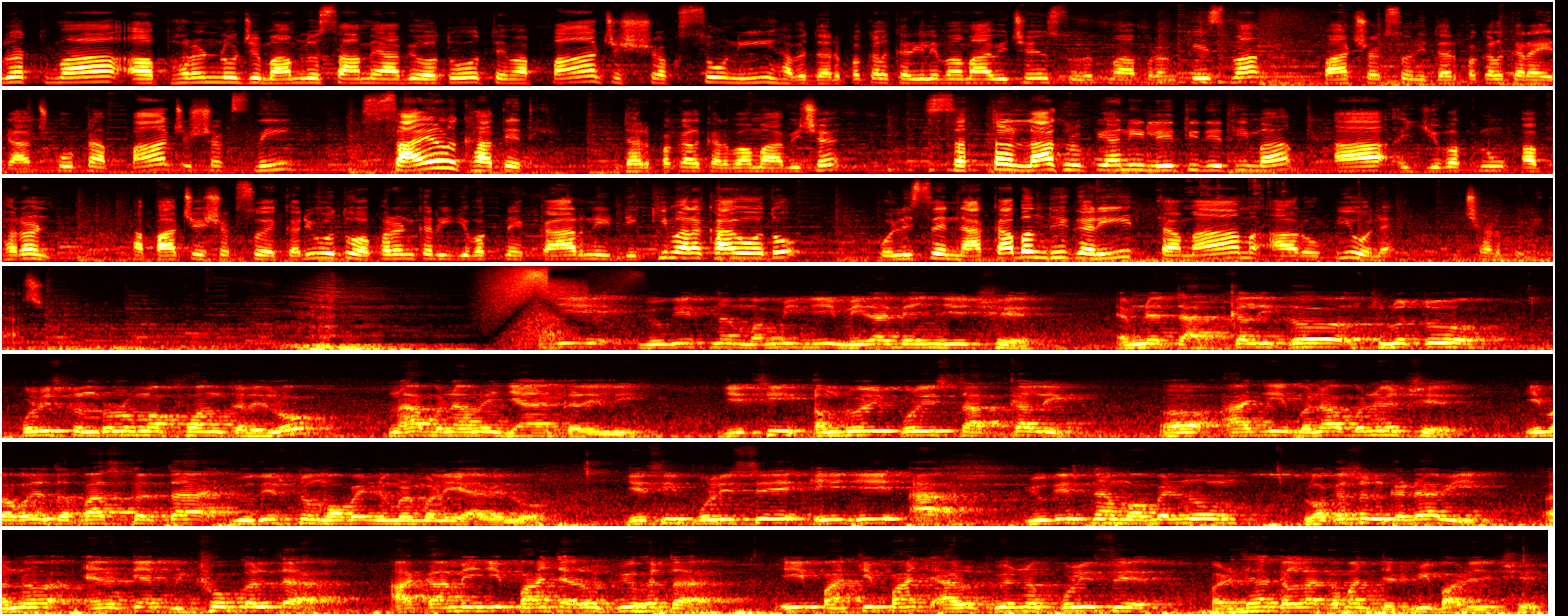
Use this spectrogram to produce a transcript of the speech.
સુરતમાં અપહરણનો જે મામલો સામે આવ્યો હતો, તેમાં પાંચ શખ્સોની હવે ધરપકડ કરી લેવામાં આવી છે. સુરતમાં અપહરણ કેસમાં પાંચ શખ્સોની ધરપકડ કરાઈ. રાજકોટના પાંચ શખ્સની સાયણ ખાતેથી ધરપકડ કરવામાં આવી છે. સત્તર લાખ રૂપિયાની લેતી દેતીમાં આ યુવકનું અપહરણ. આ પાંચેય શખ્સોએ કર્યું હતું. અપહરણ કરી યુવકને કારની ડિક્કીમાં રખાયો હતો. પોલીસે નાકાબંધી કરી તમામ આરોપીઓને ઝડપી લીધા છે. જે યોગેશના મમ્મી જે મીરાબેન જે છે એમને તાત્કાલિક સુરત પોલીસ કંટ્રોલમાં ફોન કરેલો અને આ બનાવની જાણ કરેલી. જેથી અમરોલી પોલીસ તાત્કાલિક આ જે બનાવ બન્યો છે, એ બાબતે તપાસ કરતાં યોગેશનો મોબાઈલ નંબર મળી આવેલો. જેથી પોલીસે એ જે આ યોગેશના મોબાઈલનું લોકેશન કઢાવી અને એને ત્યાં પીછો કરતા આ કામે જે પાંચ આરોપીઓ હતા, એ પાંચે પાંચ આરોપીઓને પોલીસે અડધા કલાકમાં ઝડપી પાડેલ છે.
